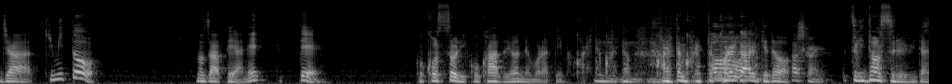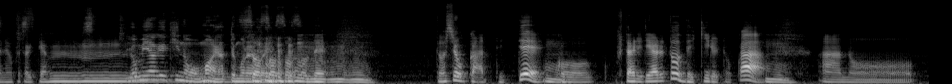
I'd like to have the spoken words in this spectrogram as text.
じゃあ君と野沢ペアねって言って、こうこっそりこうカード読んでもらって今これとこれと、うんうんこれとこれとこれがあるけど確かに。次どうするみたいなこと言ってうーん。読み上げ機能をまあやってもらえばいい。そうそうそうそう。でどうしようかって言って、うん。こう2人でやるとできるとか、うん。うんあのー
